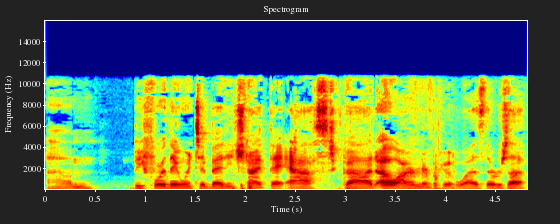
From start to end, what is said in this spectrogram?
um, before they went to bed each night, they asked God, oh, I remember who it was. There was a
